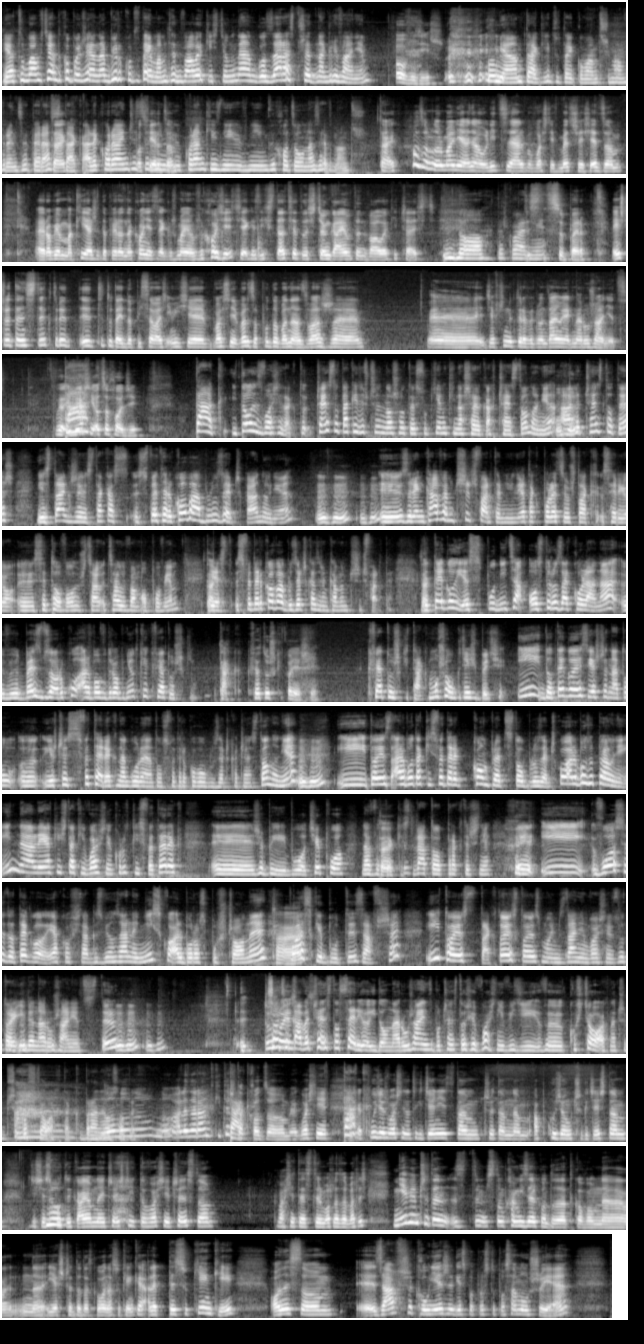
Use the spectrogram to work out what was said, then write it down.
Ja tu mam, chciałam tylko powiedzieć, że ja na biurku tutaj mam ten wałek i ściągnęłam go zaraz przed nagrywaniem. O, widzisz. Bo miałam tak i tutaj go mam, trzymam w ręce teraz. Tak. Tak, ale Koreańczycy, w Potwierdzam. nim, Koranki z nim, w nim wychodzą na zewnątrz. Tak, chodzą normalnie na ulicy albo właśnie w metrze siedzą, e, robią makijaż i dopiero na koniec, jak już mają wychodzić, jak jest ich stacja, to ściągają ten wałek i cześć. No, dokładnie. super. A Jeszcze ten styl, który y, ty tutaj dopisałaś i mi się właśnie bardzo podoba nazwa, że e, dziewczyny, które wyglądają jak na różaniec. Wy- Tak. Wyjaśnij o co chodzi. Tak, i to jest właśnie tak. To często takie dziewczyny noszą te sukienki na szelkach, często, no nie? Mhm. Ale często też jest tak, że jest taka sweterkowa bluzeczka, no nie? Mhm, mhm. Y, z rękawem 3 czwarte. Ja tak polecę już tak serio, y, setowo, już cały, cały Wam opowiem. Tak. Jest sweterkowa bluzeczka z rękawem 3 czwarte. Tak. Do tego jest spódnica ostro zakolana, bez wzorku albo w drobniutkie kwiatuszki. Tak, kwiatuszki koniecznie. Kwiatuszki, tak, muszą gdzieś być. I do tego jest jeszcze na tą, y, jeszcze jest sweterek na górę, na tą sweterkową bluzeczkę często, no nie? Mhm. I to jest albo taki sweterek komplet z tą bluzeczką, albo zupełnie inny, ale jakiś taki właśnie krótki sweterek, y, żeby jej było ciepło, nawet Tak. jak jest lato praktycznie. Y, I włosy do tego jakoś tak związane nisko albo rozpuszczone, Tak. płaskie buty zawsze. I to jest tak, to jest, to jest moim zdaniem właśnie tutaj Mhm. idę na różaniec styl. Mhm, mhm. E, Co Dużo jest- ciekawe, często serio idą na różaniec, bo często się właśnie widzi w kościołach, znaczy przy kościołach tak ubrane no, no, osoby. no, no, ale na randki też Tak. tak, chodzą. Jak właśnie, Tak. jak pójdziesz właśnie do tych dzielnic tam, czy tam na Apkuziąg, czy gdzieś tam, gdzie się No. spotykają najczęściej, to właśnie często właśnie ten styl można zobaczyć. Nie wiem, czy ten z, tym, z tą kamizelką dodatkową na, na jeszcze dodatkowo na sukienkę, ale te sukienki, one są e, zawsze kołnierzyk jest po prostu po samą szyję.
